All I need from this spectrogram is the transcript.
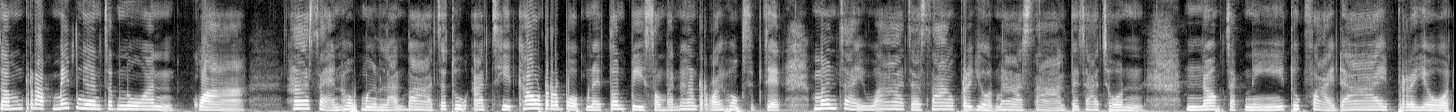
สำหรับเม็ดเงินจำนวนกว่า 560,000 ล้านบาท จะถูกอัดฉีดเข้าระบบในต้นปี 2567 มั่นใจว่าจะสร้างประโยชน์มหาศาลประชาชน นอกจากนี้ทุกฝ่ายได้ประโยชน์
